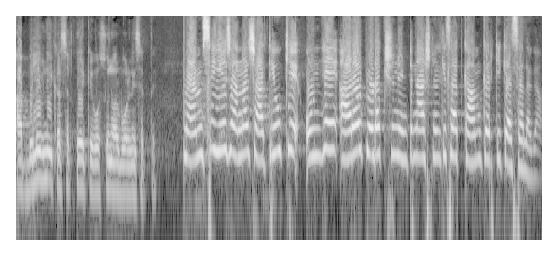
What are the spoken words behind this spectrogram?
आप बिलीव नहीं कर सकते कि वो सुन और बोल नहीं सकते। मैम से ये जानना चाहती हूँ कि उन्हें आर आर प्रोडक्शन इंटरनेशनल के साथ काम करके कैसा लगा?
